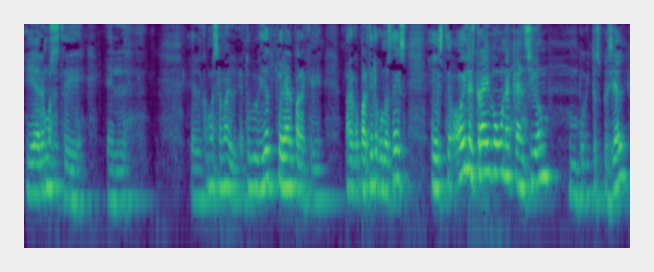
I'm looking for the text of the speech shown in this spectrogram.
y haremos este, el, el ¿cómo se llama? El, el, video tutorial para, que, para compartirlo con ustedes. Este, hoy les traigo una canción un poquito especial,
